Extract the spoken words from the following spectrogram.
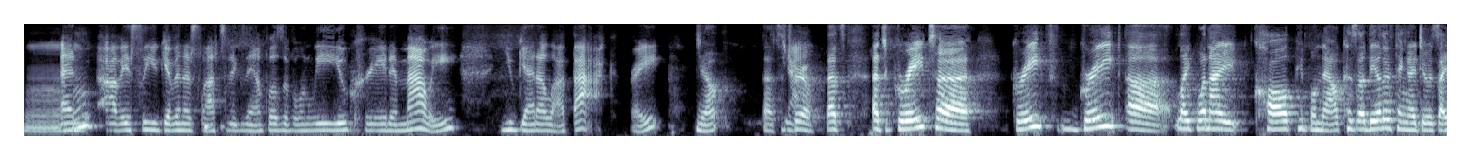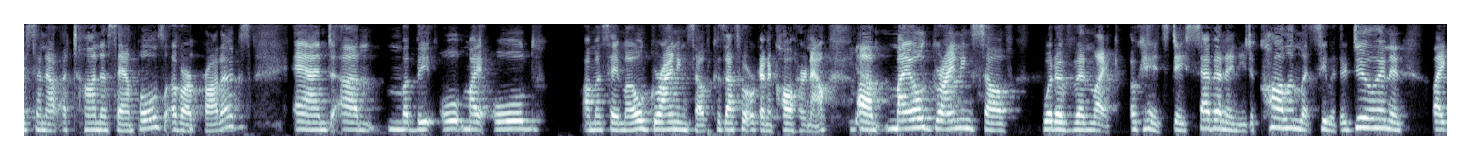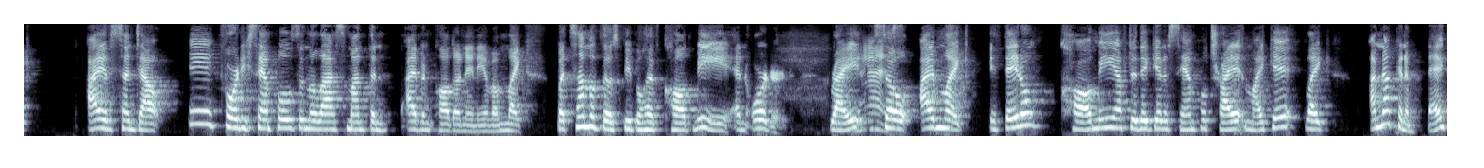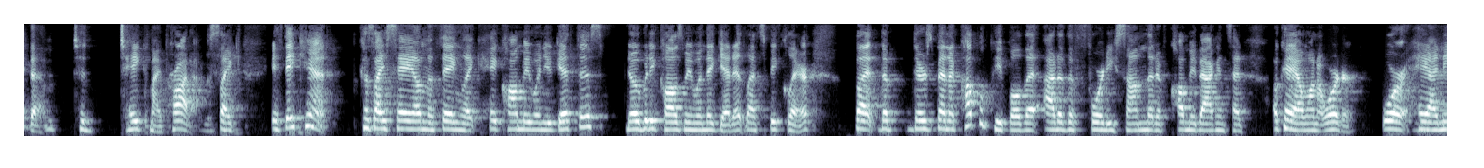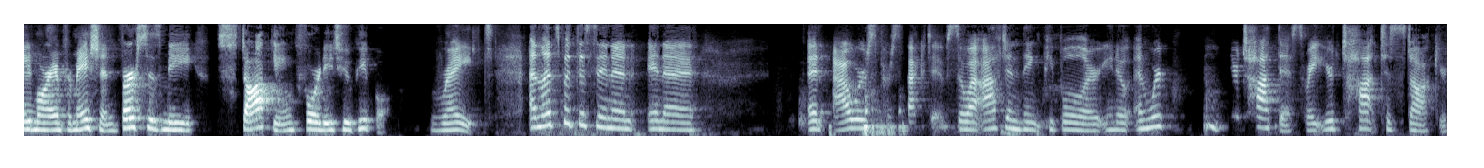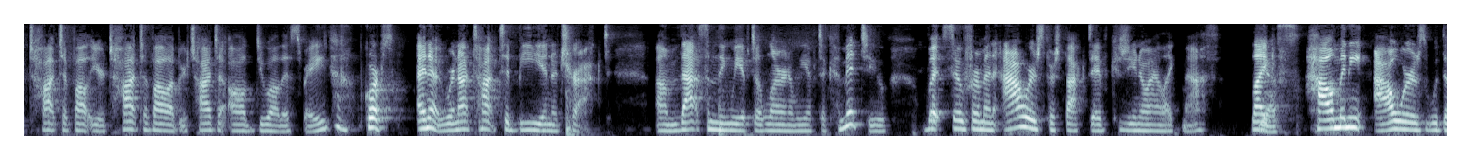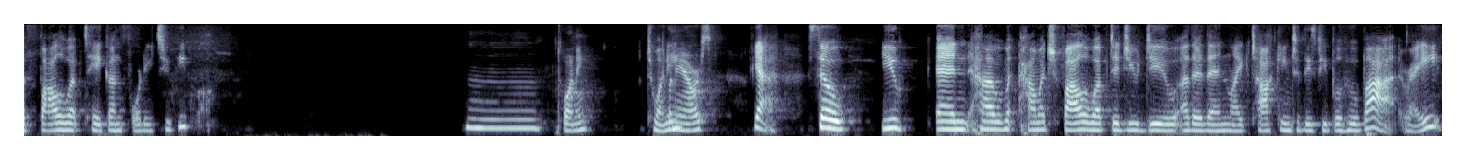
Mm-hmm. And obviously, you've given us lots of examples of when we you create in Maui, you get a lot back, right? Yep, that's yeah. true. That's that's great. Uh, great, great. Uh, like when I call people now, because the other thing I do is I send out a ton of samples of our products, and um, my, the old my old I'm gonna say my old grinding self because that's what we're gonna call her now. Yeah. Um, my old grinding self would have been like, okay, it's day seven. I need to call them. Let's see what they're doing. And like I have sent out eh, 40 samples in the last month and I haven't called on any of them. Like, but some of those people have called me and ordered, right? Yes. So I'm like, if they don't call me after they get a sample, try it and like it, like I'm not going to beg them to take my products. Like if they can't, because I say on the thing, like, hey, call me when you get this. Nobody calls me when they get it. Let's be clear. But the, there's been a couple people that out of the 40 some that have called me back and said, okay, I want to order or hey i need more information versus me stalking 42 people. Right. And let's put this in an in a an hour's perspective. So i often think people are you know and we're you're taught this right? You're taught to stalk you're taught to follow you're taught to follow up you're taught to all do all this right? Yeah, of course. I know we're not taught to be and attract um, that's something we have to learn and we have to commit to but so from an hour's perspective because you know i like math like, yes. how many hours would the follow up take on 42 people? Mm, 20. 20. 20 hours. Yeah. So you and how how much follow up did you do other than like talking to these people who bought, right?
